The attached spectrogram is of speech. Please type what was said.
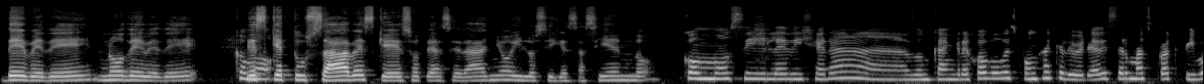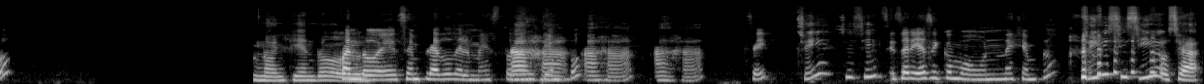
debe de, no debe de, es que tú sabes que eso te hace daño y lo sigues haciendo. Como si le dijera a don Cangrejo a Bob Esponja que debería de ser más proactivo. No entiendo. Cuando es empleado del mes todo el tiempo. Ajá, ajá. ¿Sí? Sí, sí, sí. ¿Sí sería así como un ejemplo? Sí, sí, sí. O sea,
